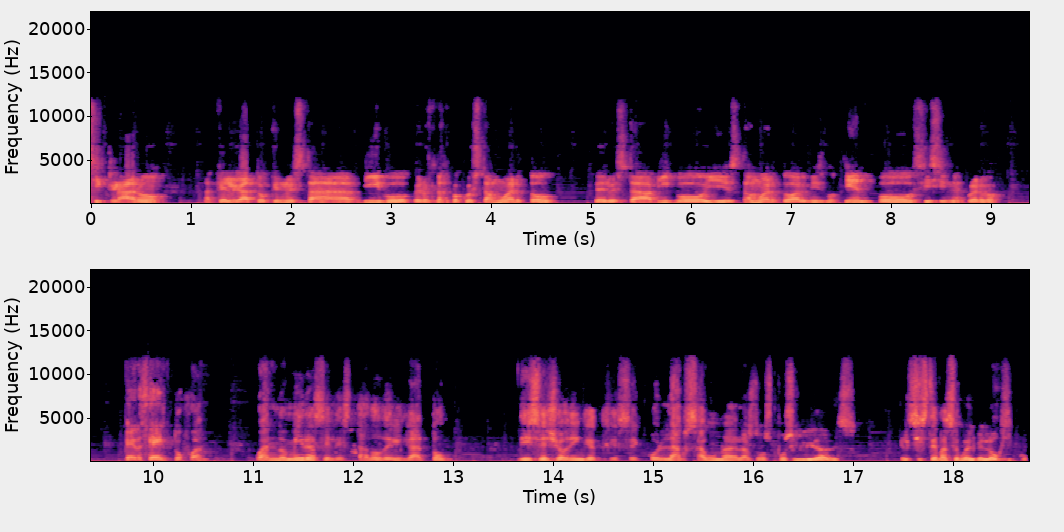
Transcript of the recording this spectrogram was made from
Sí, claro. Aquel gato que no está vivo, pero tampoco está muerto, pero está vivo y está muerto al mismo tiempo. Sí, sí, me acuerdo. Perfecto, Juan. Cuando miras el estado del gato, dice Schrödinger que se colapsa una de las dos posibilidades. El sistema se vuelve lógico.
